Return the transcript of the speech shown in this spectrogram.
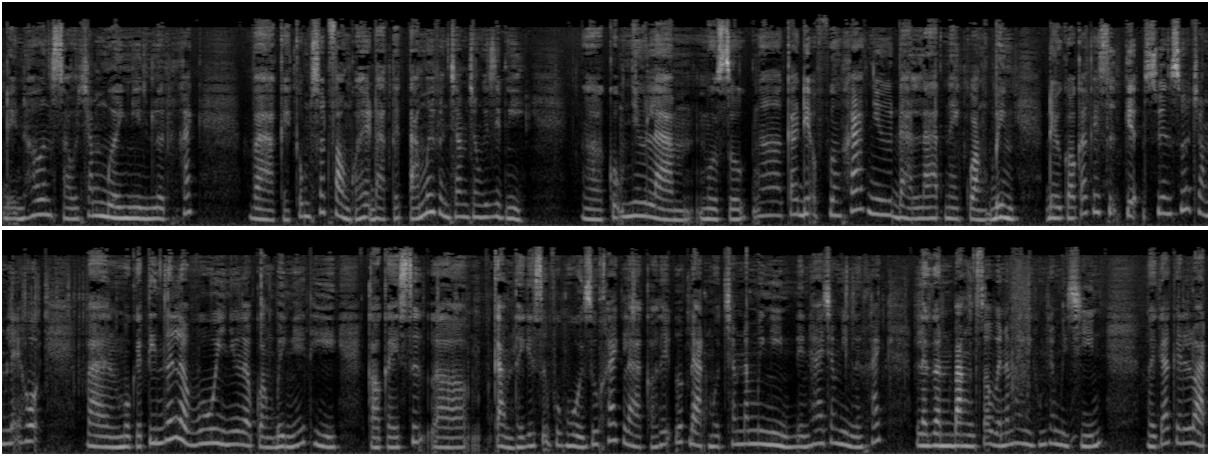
đến hơn 610.000 lượt khách và cái công suất phòng có thể đạt tới 80% trong cái dịp nghỉ. Ờ, cũng như là một số ờ, các địa phương khác như Đà Lạt này, Quảng Bình đều có các cái sự kiện xuyên suốt trong lễ hội. Và một cái tin rất là vui như là Quảng Bình ấy thì có cái sự ờ, cảm thấy cái sự phục hồi du khách là có thể ước đạt 150.000 đến 200.000 lượt khách là gần bằng so với năm 2019 với các cái loạt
